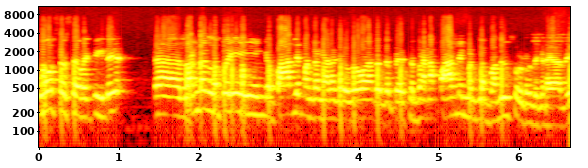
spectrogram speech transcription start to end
போர்சஸ வச்சுக்கிட்டு லண்டன்ல போய் இங்க பார்லிமெண்ட்ல நடக்கிற விவாதத்தை பேசுறது ஆனா பார்லிமெண்ட்ல பதில் சொல்றது கிடையாது.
